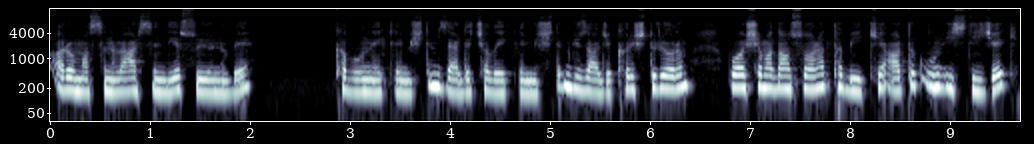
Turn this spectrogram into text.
aromasını versin diye suyunu ve kabuğunu eklemiştim. Zerdeçalı eklemiştim. Güzelce karıştırıyorum. Bu aşamadan sonra tabii ki artık un isteyecek.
